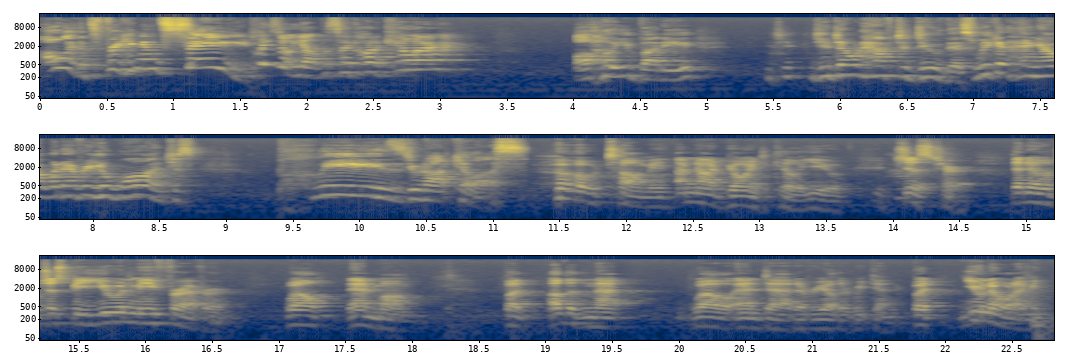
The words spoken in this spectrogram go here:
Oh, Ollie, that's freaking insane! Please don't yell at the psychotic killer. Ollie, buddy, you, you don't have to do this. We can hang out whenever you want. Just please do not kill us. Oh, Tommy, I'm not going to kill you. Just her. Then it'll just be you and me forever. Well, and Mom. But other than that, well, and Dad every other weekend. But you know what I mean.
